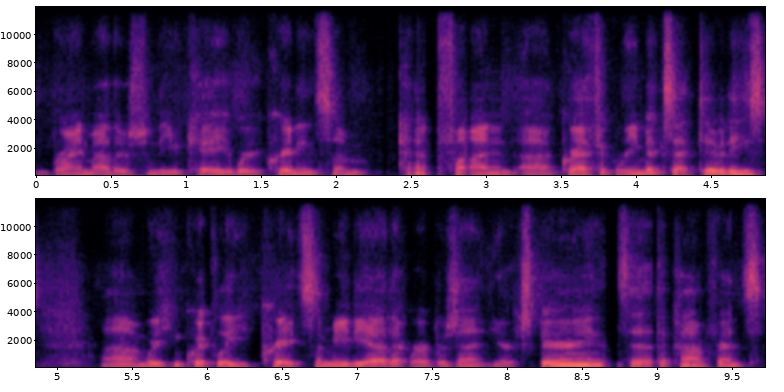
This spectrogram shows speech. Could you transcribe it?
Bryan Mathers from the UK. We're creating some kind of fun, uh, graphic remix activities, um, where you can quickly create some media that represent your experience at the conference.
